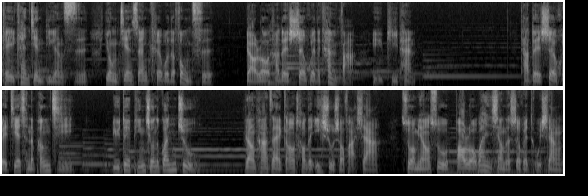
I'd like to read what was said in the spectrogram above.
可以看见狄更斯用尖酸刻薄的讽刺，表露他对社会的看法与批判。他对社会阶层的抨击与对贫穷的关注，让他在高超的艺术手法下所描述包罗万象的社会图像，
